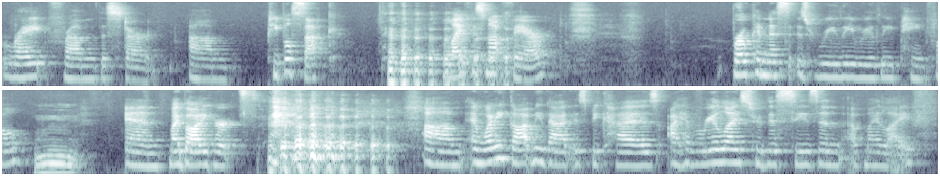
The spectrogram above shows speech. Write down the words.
right from the start. Um, people suck. Life is not fair. Brokenness is really, really painful. And my body hurts. um, and what he got me that is because I have realized through this season of my life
